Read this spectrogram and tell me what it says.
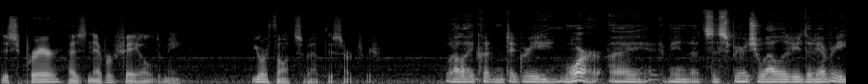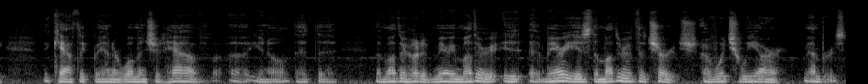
this prayer has never failed me. Your thoughts about this, Archbishop? Well, I couldn't agree more. I, I mean, it's a spirituality that every Catholic man or woman should have. Uh, you know that the the motherhood of Mary, mother is, uh, Mary is the mother of the church, of which we are members.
